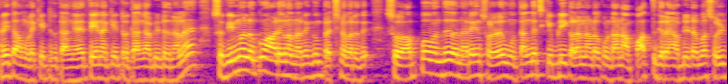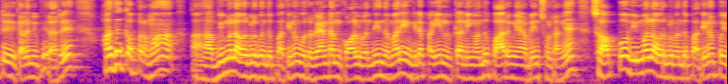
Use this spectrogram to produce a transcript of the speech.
அனிதா அவங்கள கேட்டிருக்காங்க தேனா கேட்டிருக்காங்க அப்படின்றதுனால ஸோ விமலுக்கும் ஆடுகளம் நிறையக்கும் பிரச்சனை வருது. ஸோ அப்போ வந்து நிறையன்னு சொல்கிறாரு உன் தங்கச்சிக்கு எப்படி கல்யாணம் நடக்கும்டா நான் பார்த்துக்கிறேன் அப்படின்ற மாதிரி சொல்லிட்டு கிளம்பி போயிறாரு. அதுக்கப்புறமா விமல் அவர்களுக்கு வந்து பார்த்தீங்கன்னா ஒரு ரேண்டம் கால் வந்து இந்த மாதிரி என்கிட்ட பையன் இருக்கா நீங்கள் வந்து பாருங்க அப்படின்னு சொல்கிறாங்க ஸோ அப்போ விமல் அவர்கள் வந்து பார்த்தீங்கன்னா போய்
